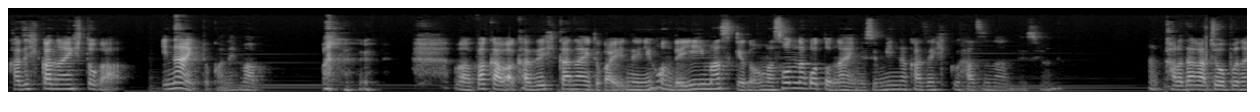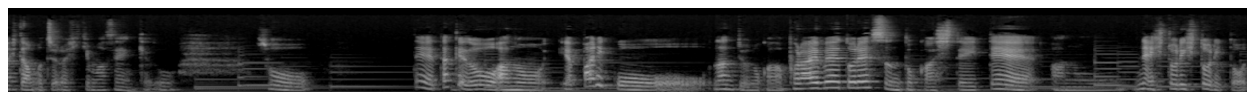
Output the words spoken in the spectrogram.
風邪ひかない人がいないとかね、まあ、まあ、バカは風邪ひかないとかね、日本で言いますけど、まあそんなことないんですよ。みんな風邪ひくはずなんですよね。体が丈夫な人はもちろん弾きませんけど、そう。で、だけど、あの、やっぱりこう、なんていうのかな、プライベートレッスンとかしていて、あの、ね、一人一人と、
